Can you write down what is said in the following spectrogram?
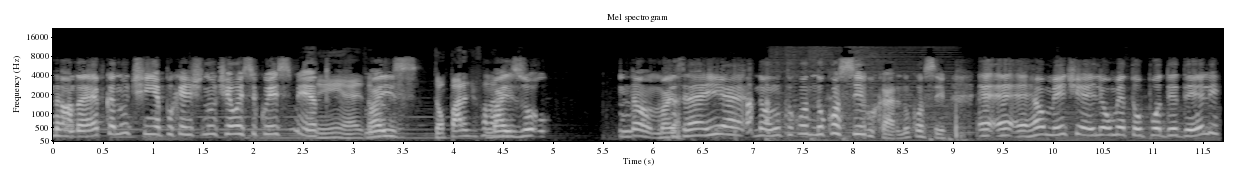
Não, na época não tinha, porque a gente não tinha esse conhecimento. Sim, é, exatamente. Mas, Então para de falar. mas o. Não, mas aí é. Não, não, tô, não consigo, cara, não consigo. É, é- é realmente ele aumentou o poder dele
